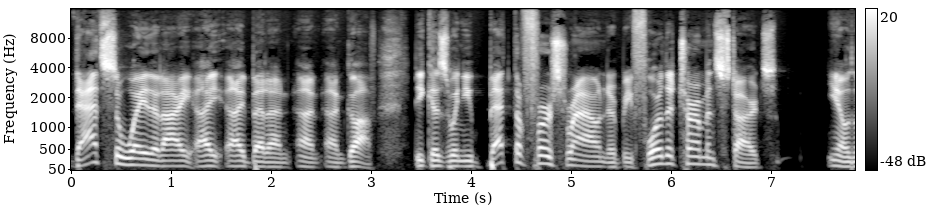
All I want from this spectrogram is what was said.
That's the way that I, I, I bet on, on, on golf. Because when you bet the first round or before the tournament starts, you know,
